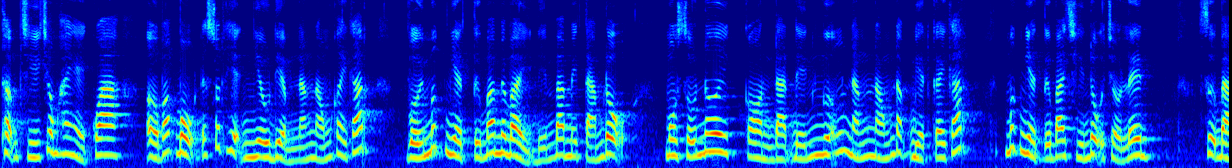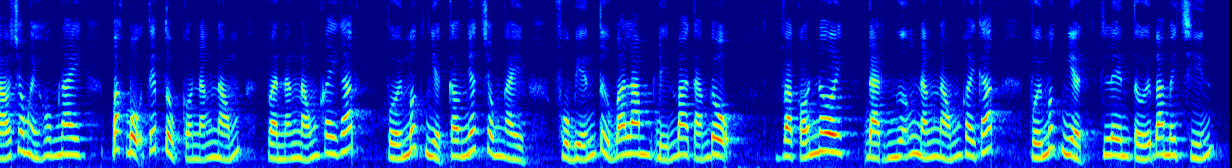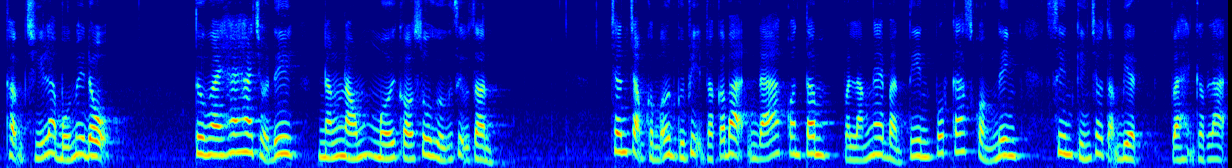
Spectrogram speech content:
Thậm chí trong hai ngày qua, ở Bắc Bộ đã xuất hiện nhiều điểm nắng nóng gay gắt với mức nhiệt từ 37 đến 38 độ. Một số nơi còn đạt đến ngưỡng nắng nóng đặc biệt gay gắt, mức nhiệt từ 39 độ trở lên. Dự báo trong ngày hôm nay, Bắc Bộ tiếp tục có nắng nóng và nắng nóng gay gắt với mức nhiệt cao nhất trong ngày phổ biến từ 35 đến 38 độ và có nơi đạt ngưỡng nắng nóng gay gắt với mức nhiệt lên tới 39, thậm chí là 40 độ. Từ ngày 22 trở đi, nắng nóng mới có xu hướng dịu dần. Trân trọng cảm ơn quý vị và các bạn đã quan tâm và lắng nghe bản tin podcast Quảng Ninh. Xin kính chào tạm biệt và hẹn gặp lại.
